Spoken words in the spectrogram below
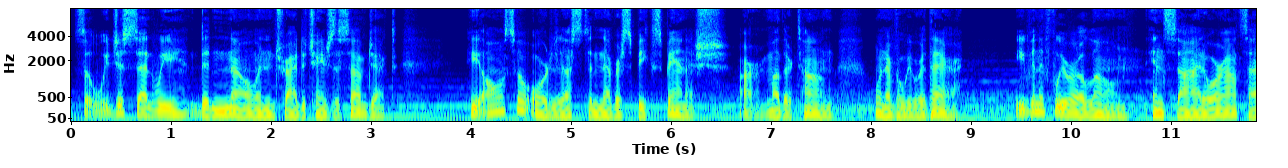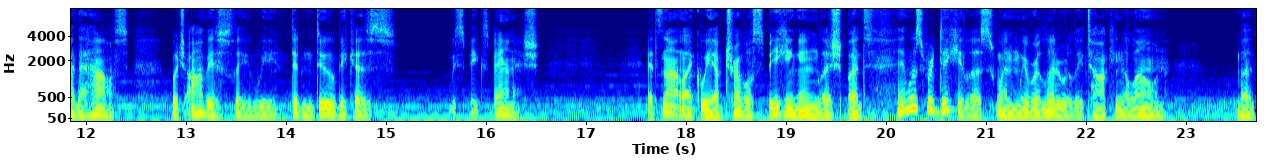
so we just said we didn't know and tried to change the subject. He also ordered us to never speak Spanish, our mother tongue, whenever we were there, even if we were alone, inside or outside the house, which obviously we didn't do because we speak Spanish. It's not like we have trouble speaking English, but it was ridiculous when we were literally talking alone. But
